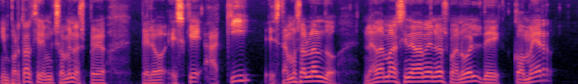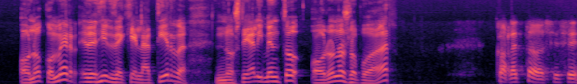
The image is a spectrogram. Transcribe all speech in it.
importancia ni mucho menos, pero, pero es que aquí estamos hablando nada más y nada menos, Manuel, de comer o no comer, es decir, de que la tierra nos dé alimento o no nos lo pueda dar. Correcto, sí, sí.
